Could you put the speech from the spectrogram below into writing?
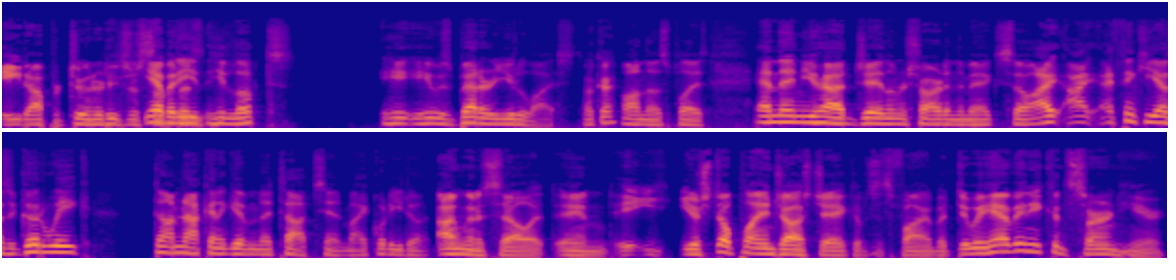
eight opportunities or something. yeah, but he he looked he he was better utilized Okay. on those plays. And then you had Jalen Richard in the mix. So I I, I think he has a good week. I'm not going to give him the top 10. Mike, what are you doing? I'm going to sell it, and you're still playing Josh Jacobs. It's fine, but do we have any concern here?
